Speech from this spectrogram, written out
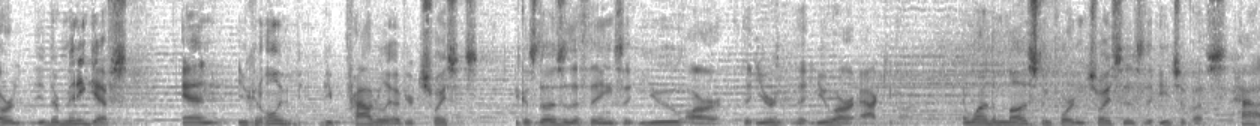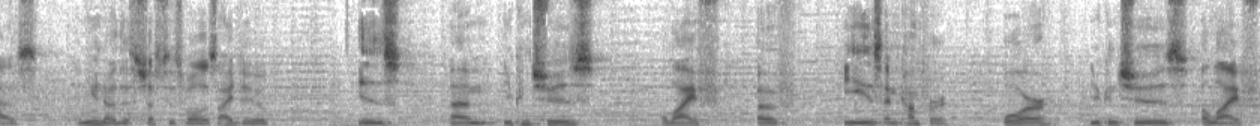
or there are many gifts, and you can only be proud really of your choices because those are the things that you are that you're that you are acting on. And one of the most important choices that each of us has, and you know this just as well as I do, is um, you can choose a life of ease and comfort, or you can choose a life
